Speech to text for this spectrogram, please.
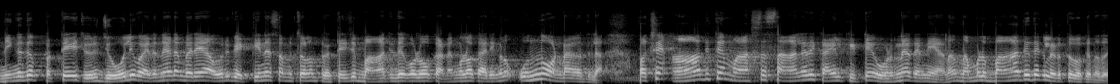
നിങ്ങൾക്ക് പ്രത്യേകിച്ച് ഒരു ജോലി വരുന്നേടം വരെ ആ ഒരു വ്യക്തിനെ സംബന്ധിച്ചോളം പ്രത്യേകിച്ച് ബാധ്യതകളോ കടങ്ങളോ കാര്യങ്ങളോ ഒന്നും ഉണ്ടാകത്തില്ല. പക്ഷേ ആദ്യത്തെ മാസത്തെ സാലറി കയ്യിൽ കിട്ടിയ ഉടനെ തന്നെയാണ് നമ്മൾ ബാധ്യതകൾ എടുത്തു വെക്കുന്നത്.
